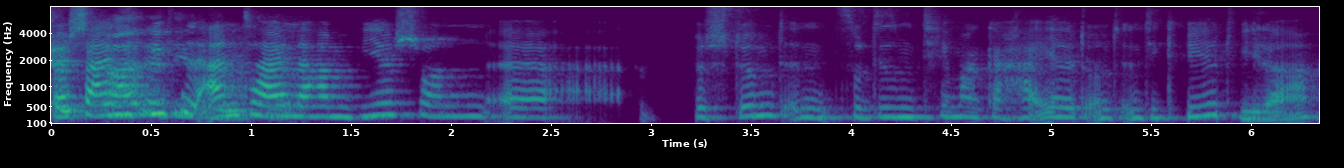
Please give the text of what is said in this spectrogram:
Wahrscheinlich, wie viele Anteile haben wir schon äh, bestimmt in, zu diesem Thema geheilt und integriert wieder,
